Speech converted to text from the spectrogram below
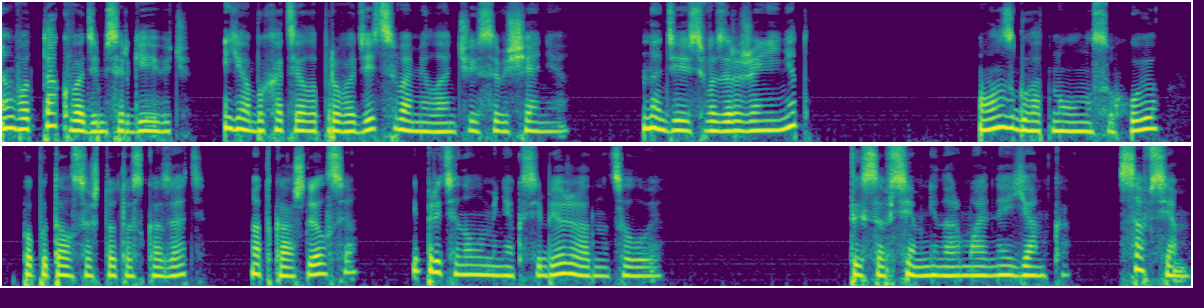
«Вот так, Вадим Сергеевич, я бы хотела проводить с вами ланчи и совещания. Надеюсь, возражений нет?» Он сглотнул на сухую, попытался что-то сказать, откашлялся и притянул меня к себе, жадно целуя. «Ты совсем ненормальная, Янка. Совсем».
